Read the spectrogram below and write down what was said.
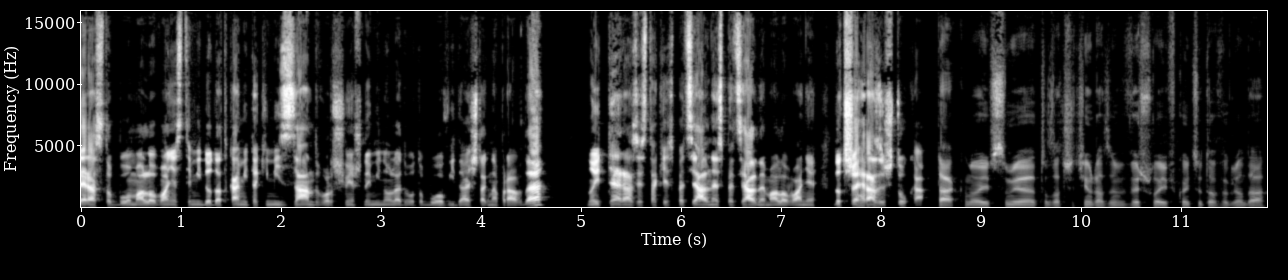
teraz to było malowanie z tymi dodatkami takimi z Zandvor śmiesznymi, no ledwo to było widać tak naprawdę. No i teraz jest takie specjalne, specjalne malowanie do trzech razy sztuka. Tak, no i w sumie to za trzecim razem wyszło i w końcu to wygląda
